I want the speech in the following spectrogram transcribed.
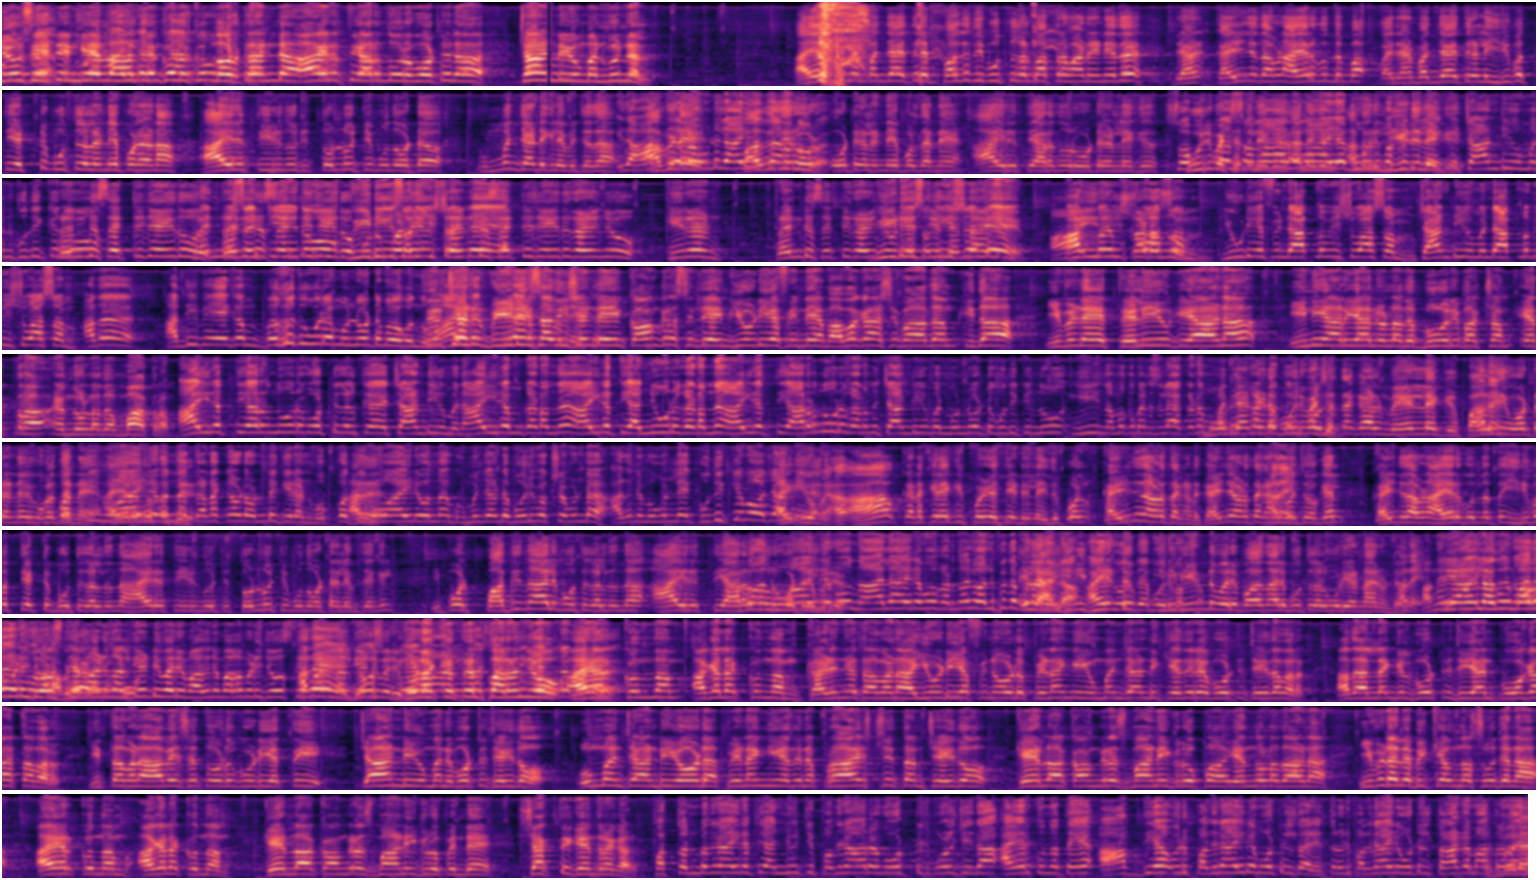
News eighteen Kerala ആദ്യം കൊടുക്കുന്നു trend ആയിരത്തി അറുന്നൂറ് വോട്ടിന് ചാണ്ടിയുമ്മൻ മുന്നിൽ. അയർകുന്നം പഞ്ചായത്തിലെ പകുതി ബൂത്തുകൾ മാത്രമാണ് എണ്ണിയത്. കഴിഞ്ഞ തവണ അയർകുന്നം പഞ്ചായത്തുകളിലെ ഇരുപത്തിയെട്ട് ബൂത്തുകൾ എണ്ണിയപ്പോഴാണ് ആയിരത്തി ഇരുന്നൂറ്റി തൊണ്ണൂറ്റി മൂന്ന് വോട്ട് ഉമ്മൻചാണ്ടിക്ക് ലഭിച്ചത്. അവിടെ പകുതി. വോട്ടുകൾ എണ്ണിയപ്പോൾ തന്നെ ആയിരത്തി അറുന്നൂറ് വോട്ടുകളിലേക്ക് ഭൂരിപക്ഷത്തിലേക്ക് അല്ലെങ്കിൽ ലീഡിലേക്ക്. ചാണ്ടി ഉമ്മൻ കുതിക്കുന്നു. ട്രെൻഡ് സെറ്റ് ചെയ്തു. സെറ്റ് ചെയ്തു. സെറ്റ് ചെയ്തു കഴിഞ്ഞു. കിരൺ ട്രെൻഡ് സെറ്റ് കഴിഞ്ഞു യു ഡി എഫിന്റെ ആത്മവിശ്വാസം ചാണ്ടി യുമന്റെ ആത്മവിശ്വാസം അത് അതിവേഗം ബഹുദൂരം മുന്നോട്ട് പോകുന്നു. തീർച്ചയായിട്ടും വി ഡി സതീശന്റെയും കോൺഗ്രസിന്റെയും യു ഡി എഫിന്റെയും അവകാശവാദം ഇതാ ഇവിടെ തെളിയുകയാണ്. ഇനി അറിയാനുള്ളത് ഭൂരിപക്ഷം എത്ര എന്നുള്ളത് മാത്രം. ആയിരത്തി അറുന്നൂറ് വോട്ടുകൾക്ക് ചാണ്ടിയുമൻ ആയിരം കടന്ന് ആയിരത്തി അഞ്ഞൂറ് കടന്ന് ആയിരത്തി അറുന്നൂറ് കടന്ന് ചാണ്ടിയുമൻ മുന്നോട്ട് കുതിക്കുന്നു. ഈ നമുക്ക് മനസ്സിലാക്കണം ഭൂരിപക്ഷത്തെക്കാൾ മേളിലേക്ക് പകുതി വോട്ട് എണ്ണിയപ്പോൾ തന്നെ മുപ്പത്തി മൂവായിരം എന്ന അയർകുന്നത്ത് കണക്ക് അവിടെ ഉണ്ട് കിരൺ. മുപ്പത്തി മൂവായിരം എന്ന ഉമ്മൻചാണ്ടിയുടെ ഭൂരിപക്ഷമുണ്ട്. അതിന് മുകളിലേക്ക് കുതിക്കുമോ ചാണ്ടിയുമൻ ആ- ആ കണക്കിലേക്ക് ഇപ്പോഴും എത്തിയിട്ടില്ല. ഇതിപ്പോൾ കഴിഞ്ഞ തവണത്തെ കണക്ക്. കഴിഞ്ഞ തവണത്തെ കണക്ക് വെച്ച് നോക്കിയാൽ കഴിഞ്ഞ തവണ അയർകുന്നത്ത് ഇരുപത്തിയെട്ട് ബൂത്തുകളിൽ നിന്ന് ആയിരത്തി ഇരുന്നൂറ്റി തൊണ്ണൂറ്റി മൂന്ന് വോട്ട് ലഭിച്ചെങ്കിൽ ഇപ്പോൾ പതിനാല് ബൂത്തുകളിൽ നിന്ന് ആയിരത്തി അറുന്നൂറ് വോട്ട് മൂവായിരമോ നാലായിരമോ കടന്നാലും ആയിരത്തി വീണ്ടും ഒരു പതിനാല് ബൂത്തുകൾ കൂടി എണ്ണാനുണ്ട്. അങ്ങനെയാണെങ്കിൽ അതിന് മറുപടി ജോസ് നൽകേണ്ടി വരും. അതിന് മറുപടി ജോസ് നൽകേണ്ടി വരും. തുടക്കത്തിൽ പറഞ്ഞു. അയർക്കുന്നം അകലക്കുന്നം കഴിഞ്ഞ തവണ യു ഡി എഫിനോട് പിണങ്ങി ഉമ്മൻചാണ്ടിക്കെതിരെ വോട്ട് ചെയ്തവർ അതല്ലെങ്കിൽ വോട്ട് ചെയ്യാൻ പോകാത്തവർ ഇത്തവണ ആവേശത്തോടു കൂടി എത്തി ചാണ്ടി ഉമ്മന് വോട്ട് ചെയ്തോ. ഉമ്മൻചാണ്ടിയോട് പിണങ്ങിയതിന് പ്രായശ്ചിത്തം ചെയ്തോ കേരള കോൺഗ്രസ് മാണി ഗ്രൂപ്പ് എന്നുള്ളതാണ് ഇവിടെ ലഭിക്കുന്ന സൂചന. അയർക്കുന്നം അകലക്കുന്നം. കേരള കോൺഗ്രസ് മാണി ഗ്രൂപ്പിന്റെ ശക്തി കേന്ദ്രങ്ങൾ. പത്തൊൻപതിനായിരത്തി അഞ്ഞൂറ്റി പതിനാറ് വോട്ട് പോൾ ചെയ്ത അയർക്കുന്നത്തെ ആദ്യ ഒരു പതിനായിരം വോട്ടിൽ താഴെ എത്ര ഒരു പതിനായിരം വോട്ടിൽ താഴെ മാത്രമേ.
